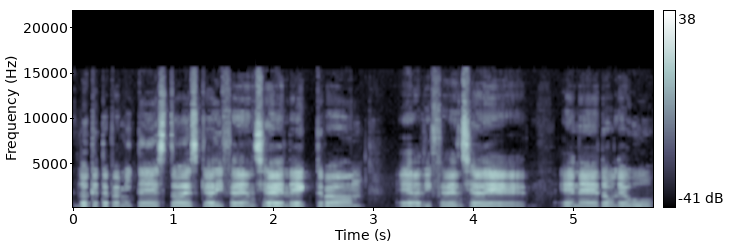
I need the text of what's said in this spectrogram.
Lo que te permite esto es que a diferencia de Electron, eh, a diferencia de NW,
